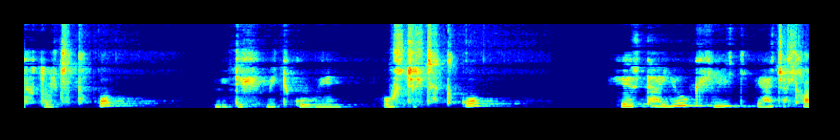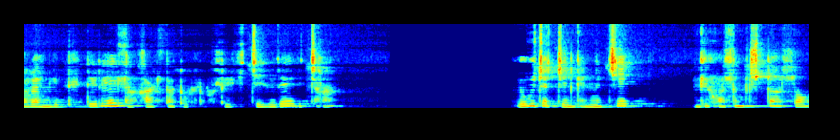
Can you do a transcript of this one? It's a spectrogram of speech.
тогтоолж чадахгүй мэдэх мэдхгүйг өөрчилж чадахгүй Тэгэхээр та юг хийж яаж болохоор байна гэдэг дээрээ л анхаарлаа төвлөрүүлэхийг хичээгээрэй гэж байгаа. Юу гэж бодож байна гэнэ чи? Ингээх боломжтой болов уу?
